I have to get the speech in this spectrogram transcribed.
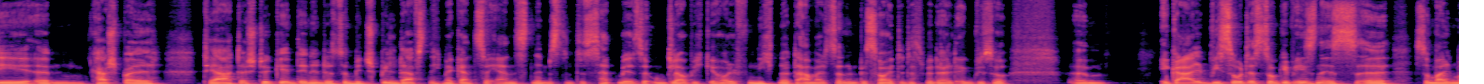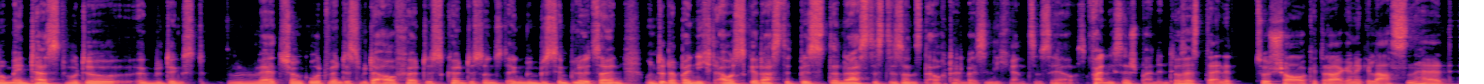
die ähm, Kasperl-Theaterstücke, in denen du so mitspielen darfst, nicht mehr ganz so ernst nimmst. Und das hat mir so unglaublich geholfen, nicht nur damals, sondern bis heute, dass wir da halt irgendwie so, ähm, egal wieso das so gewesen ist, äh, so mal einen Moment hast, wo du irgendwie denkst, hm, wäre jetzt schon gut, wenn das wieder aufhört, das könnte sonst irgendwie ein bisschen blöd sein und du dabei nicht ausgerastet bist, dann rastest du sonst auch teilweise nicht ganz so sehr aus. Fand ich sehr spannend. Das heißt, deine zur Schau getragene Gelassenheit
